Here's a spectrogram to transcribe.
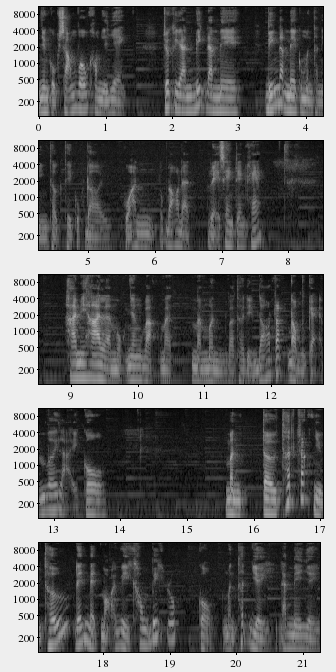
nhưng cuộc sống vốn không dễ dàng. Trước khi anh biết đam mê biến đam mê của mình thành hiện thực thì cuộc đời của anh lúc đó đã rẽ sang trang khác. 22 là một nhân vật mà mà mình vào thời điểm đó rất đồng cảm với lại cô. Mình từ thích rất nhiều thứ, đến mệt mỏi vì không biết rốt cuộc mình thích gì, đam mê gì.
